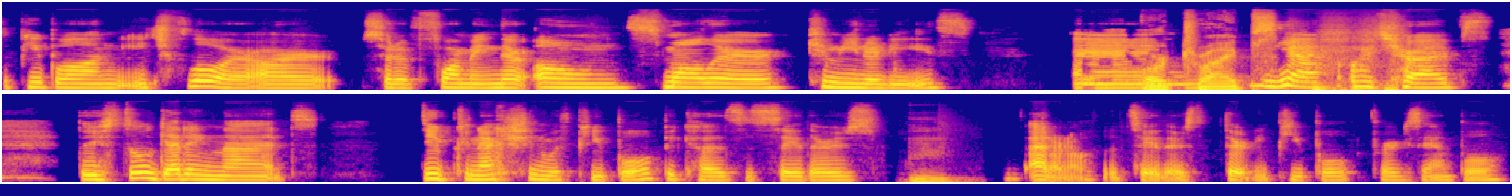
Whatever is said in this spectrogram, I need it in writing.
the people on each floor are sort of forming their own smaller communities and, or tribes. Yeah, or tribes. They're still getting that deep connection with people because, say, there's mm. I don't know, let's say there's 30 people, for example,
